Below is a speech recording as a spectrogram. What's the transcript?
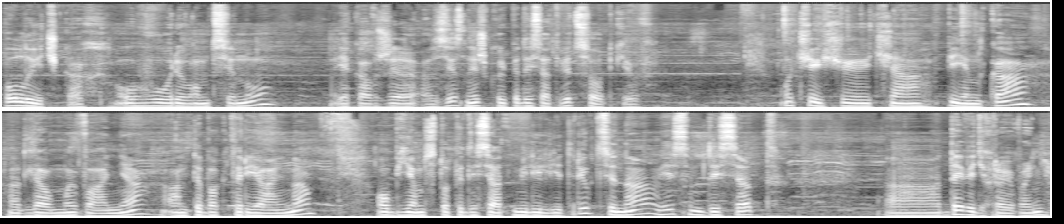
поличках. Оговорю вам ціну, яка вже зі знижкою 50%. Очищуюча пінка для вмивання, антибактеріальна, об'єм 150 мл, ціна 89 гривень.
